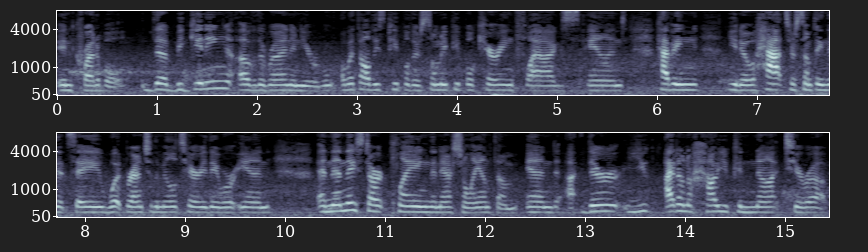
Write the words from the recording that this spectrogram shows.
incredible. The beginning of the run, and you're with all these people. There's so many people carrying flags and having you know hats or something that say what branch of the military they were in, and then they start playing the national anthem, and uh, there you I don't know how you cannot tear up.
